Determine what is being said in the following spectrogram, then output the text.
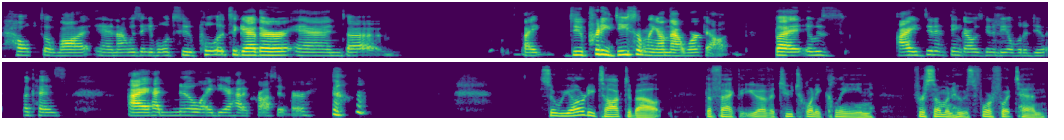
helped a lot. And I was able to pull it together and um, like do pretty decently on that workout. But it was, I didn't think I was going to be able to do it because I had no idea how to cross over. so we already talked about the fact that you have a 220 clean for someone who is four foot 10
